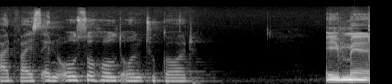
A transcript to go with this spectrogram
advice, and also hold on to God. Amen.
